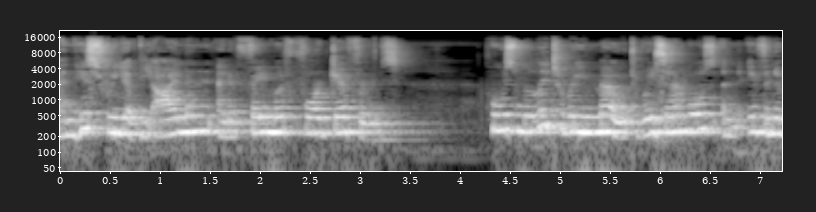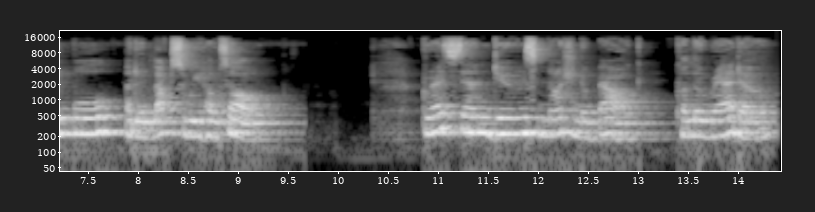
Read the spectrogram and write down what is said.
and history of the island and the famous Fort Jefferson, whose military moat resembles an infinite pool at a luxury hotel. Great Sand Dunes National Park, Colorado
